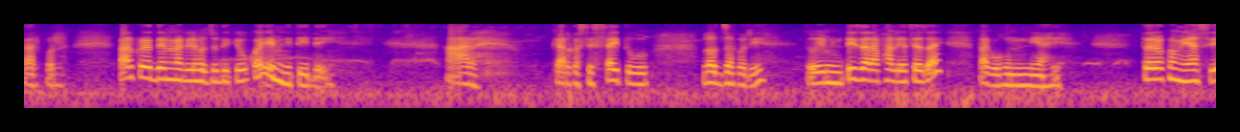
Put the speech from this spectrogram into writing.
তারপর পার করে দেন লাগলে যদি কেউ কয়, এমনিতেই দেয়। আর কার কাছে চাইতেও লজ্জা করি। তো এমনিতেই যারা ফালিয়েছে যায় তাকে গুণ নিয়ে আহে। তো এরকমই আছে।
